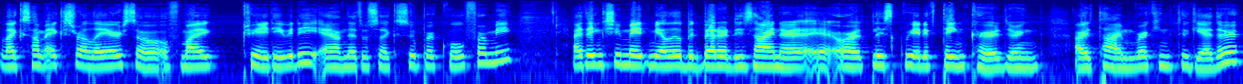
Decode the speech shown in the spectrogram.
like some extra layers of my creativity, and that was like super cool for me. I think she made me a little bit better designer eh, or at least creative thinker during our time working together.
